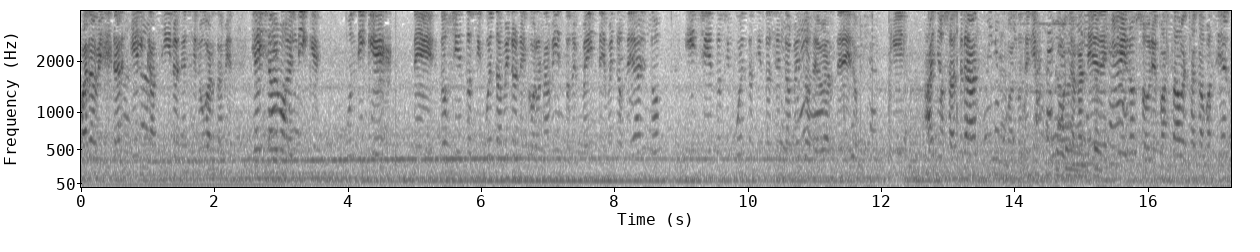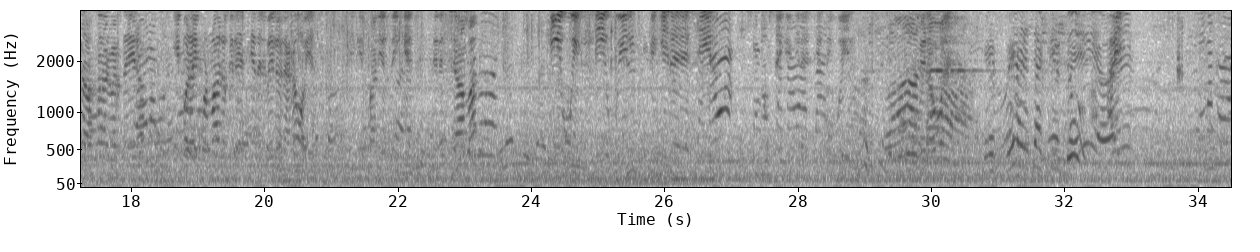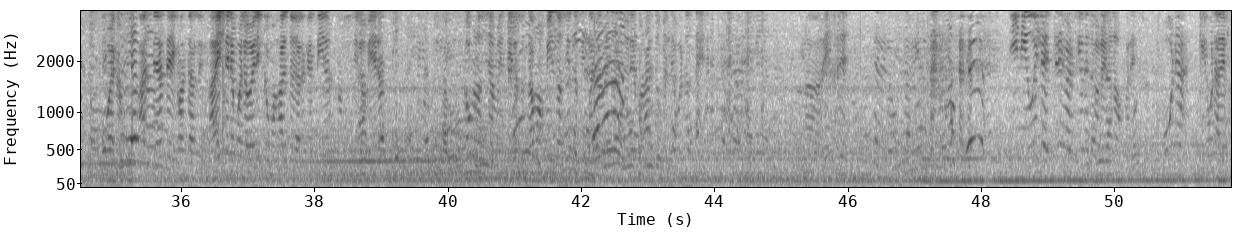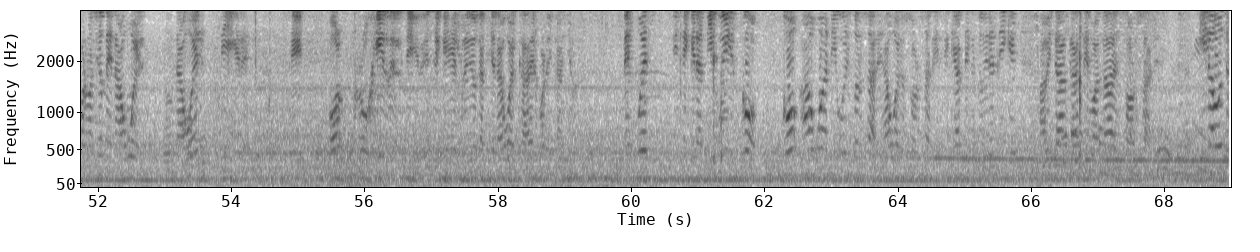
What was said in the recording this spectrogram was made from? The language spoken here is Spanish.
para habilitar el casino en ese lugar también. Y ahí ya vemos el dique, un dique de 250 metros de coronamiento, de 20 metros de alto y 150, 180 metros de vertedero, que años atrás, cuando teníamos mucha cantidad de hielo, sobrepasaba esa capacidad de trabajar el vertedero y por ahí formaba lo que le decían el velo de la novia. Así que varios diques se les llama. Niwil, Niwil, que quiere decir, no sé qué quiere decir Niwil. Qué fea esa actitud. Ahí, bueno, antes, antes de contarle, ahí tenemos el obelisco más alto de Argentina, no sé si lo vieron. ¿Cómo no sea mentiroso? Estamos a 1250 metros, más alto que el de Buenos Aires. Ah, ¿viste? Y Nihuel hay tres versiones sobre el nombre. Una que es una deformación de Nahuel, Nahuel tigre, ¿sí? Por rugir del tigre, dice que es el ruido que hacía el agua al caer por el cañón. Después dice que era Nihuil Co, Co agua, Nihuil zorzales, agua de los zorzales. Dice que antes que estuviera el dique habitaban grandes bandadas de zorzales. Y la otra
